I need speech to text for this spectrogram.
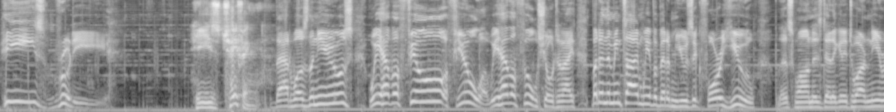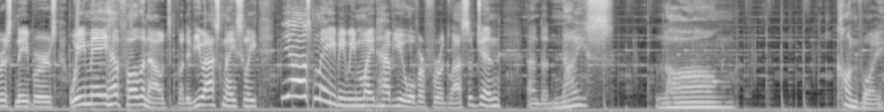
He's Rudy. He's chafing. That was the news. We have a fuel, a fuel. We have a full show tonight, but in the meantime, we have a bit of music for you. This one is dedicated to our nearest neighbors. We may have fallen out, but if you ask nicely, just maybe we might have you over for a glass of gin and a nice, long convoy.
